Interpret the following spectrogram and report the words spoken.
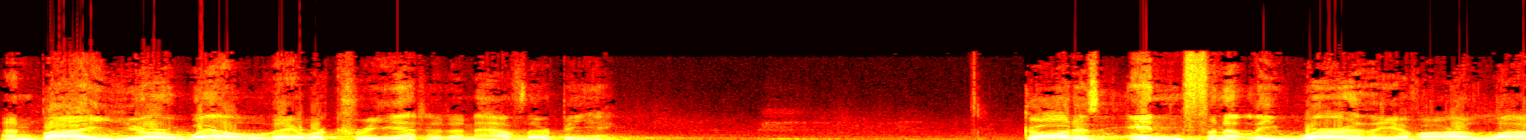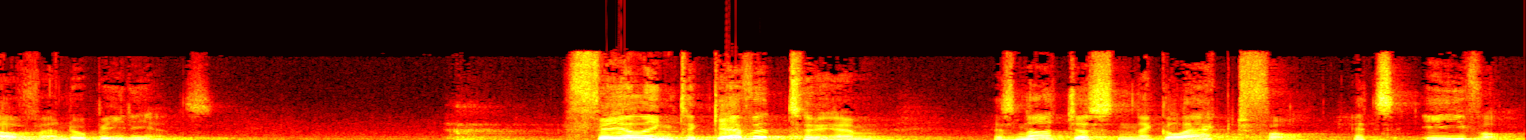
and by your will they were created and have their being. God is infinitely worthy of our love and obedience. Failing to give it to Him is not just neglectful, it's evil.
